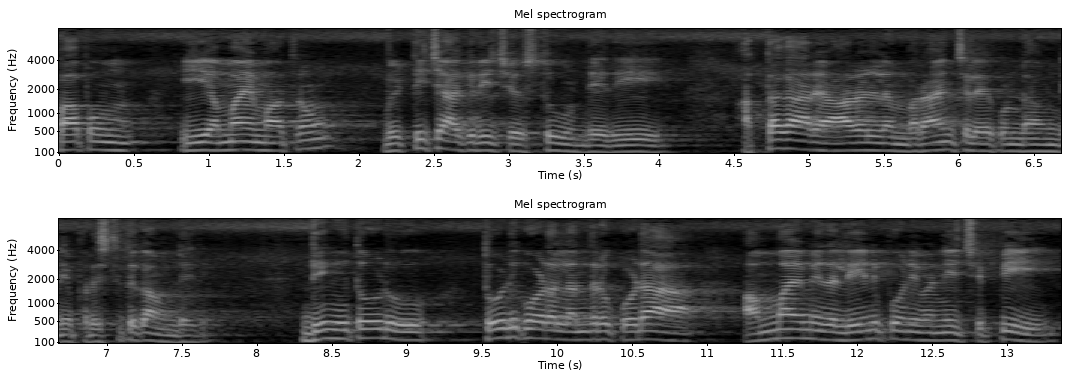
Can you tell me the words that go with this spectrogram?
పాపం ఈ అమ్మాయి మాత్రం వెట్టి చాకిరీ చేస్తూ ఉండేది. అత్తగారి ఆరళ్ళని భరాయించలేకుండా ఉండే పరిస్థితిగా ఉండేది. దీనికి తోడు తోడికోడళ్ళందరూ కూడా అమ్మాయి మీద లేనిపోనివన్నీ చెప్పి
